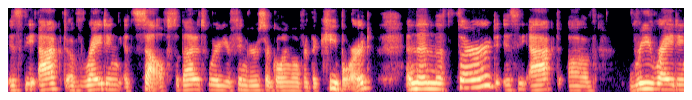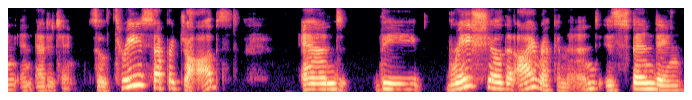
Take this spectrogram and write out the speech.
is the act of writing itself. So that is where your fingers are going over the keyboard. And then the third is the act of rewriting and editing. So three separate jobs. And the ratio that I recommend is spending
